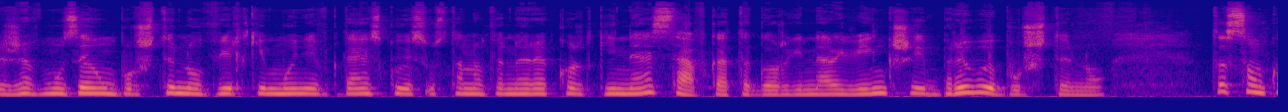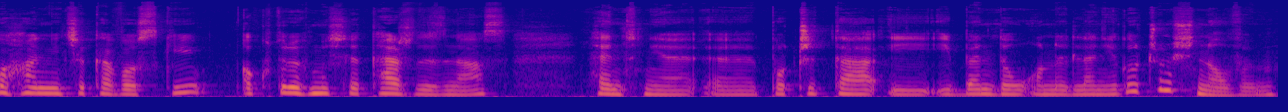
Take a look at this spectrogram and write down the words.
że w Muzeum Bursztynu w Wielkim Młynie w Gdańsku jest ustanowiony rekord Guinnessa w kategorii największej bryły bursztynu. To są, kochani, ciekawostki, o których myślę każdy z nas chętnie e, poczyta i, i będą one dla niego czymś nowym.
